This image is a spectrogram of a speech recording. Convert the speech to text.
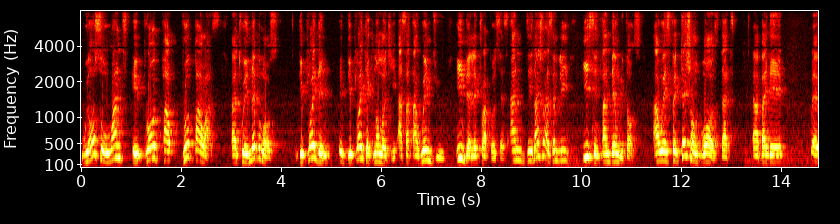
We also want a broad, broad powers uh, to enable us deploy the deploy technology as at when due in the electoral process. And the National Assembly is in tandem with us. Our expectation was that uh, by the uh,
